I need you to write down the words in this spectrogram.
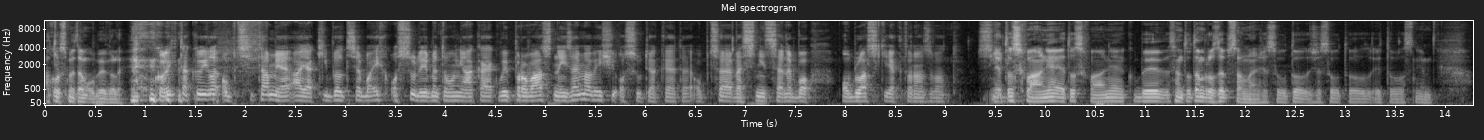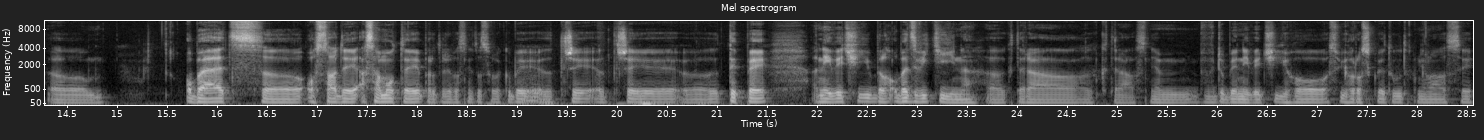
a to jsme tam objevili. Kolik takovýchhle obcí tam je a jaký byl třeba jejich osud? Dejme tomu nějaká jakoby pro vás nejzajímavější osud, jaké té obce, vesnice nebo oblasti, jak to nazvat? Sídlo? Je to schválně, je to schválně, jakoby, jsem to tam rozepsal, ne? že jsou to, že jsou to, je to vlastně uh, obec, eh, osady a samoty, protože vlastně to jsou jakoby tři, tři uh, typy. Největší byla obec Vítín, uh, která, která vlastně v době největšího svého rozkvětu tak měla asi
